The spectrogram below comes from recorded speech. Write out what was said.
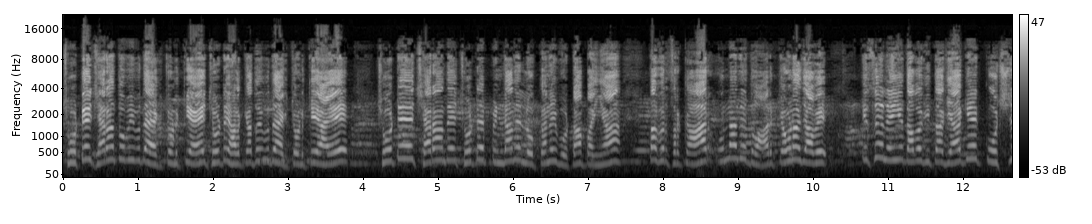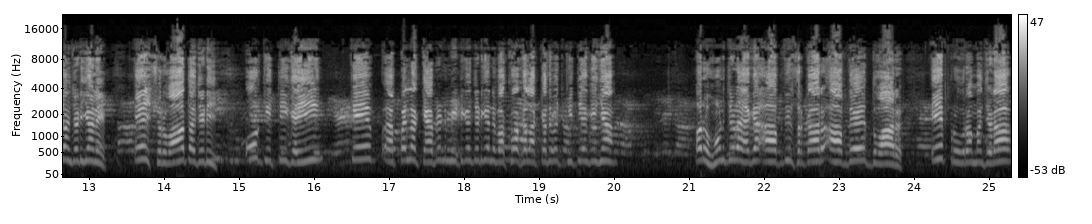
ਛੋਟੇ ਸ਼ਹਿਰਾਂ ਤੋਂ ਵੀ ਵਿਧਾਇਕ ਚੁਣ ਕੇ ਆਏ, ਛੋਟੇ ਹਲਕਿਆਂ ਤੋਂ ਵੀ ਵਿਧਾਇਕ ਚੁਣ ਕੇ ਆਏ। ਛੋਟੇ ਸ਼ਹਿਰਾਂ ਦੇ, ਛੋਟੇ ਪਿੰਡਾਂ ਦੇ ਲੋਕਾਂ ਨੇ ਵੋਟਾਂ ਪਾਈਆਂ। ਤਾਂ ਫਿਰ ਸਰਕਾਰ ਉਹਨਾਂ ਦੇ ਦੁਆਰ ਕਿਉਂ ਨਾ ਜਾਵੇ? ਇਸੇ ਲਈ ਇਹ ਦਾਅਵਾ ਕੀਤਾ ਗਿਆ ਕਿ ਕੋਸ਼ਿਸ਼ਾਂ ਜਿਹੜੀਆਂ ਨੇ, ਇਹ ਸ਼ੁਰੂਆਤ ਆ ਜਿਹੜੀ, ਉਹ ਕੀਤੀ ਗਈ ਕਿ ਪਹਿਲਾਂ ਕੈਬਨਿਟ ਮੀਟਿੰਗਾਂ ਜਿਹੜੀਆਂ ਨੇ ਵੱਖ-ਵੱਖ ਇਲਾਕਿਆਂ ਦੇ ਵਿੱਚ ਕੀਤੀਆਂ ਗਈਆਂ। ਔਰ ਹੁਣ ਜਿਹੜਾ ਹੈਗਾ ਆਪ ਦੀ ਸਰਕਾਰ ਆਪ ਦੇ ਦੁਆਰ ਇਹ ਪ੍ਰੋਗਰਾਮ ਆ ਜਿਹੜਾ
